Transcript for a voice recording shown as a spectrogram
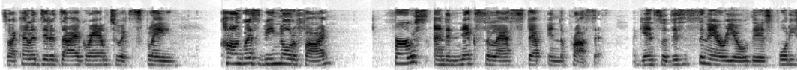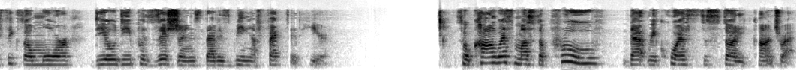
So I kind of did a diagram to explain Congress be notified first and the next to last step in the process. Again, so this is scenario, there's 46 or more DOD positions that is being affected here. So Congress must approve that request to study contract.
